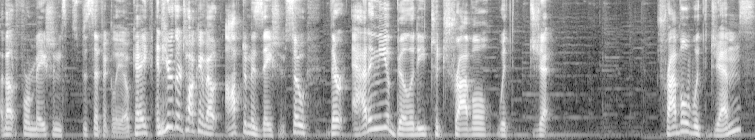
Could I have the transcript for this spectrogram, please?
about formations specifically okay? And here they're talking about optimization. So they're adding the ability to travel with jet travel with gems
